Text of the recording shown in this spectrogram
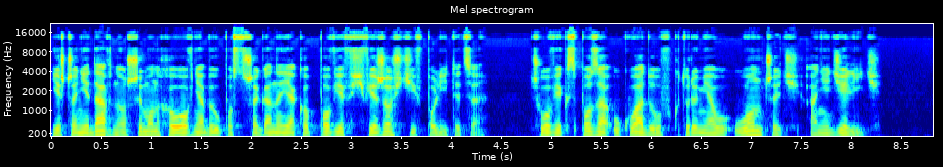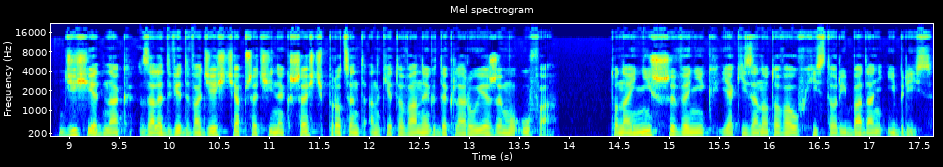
Jeszcze niedawno Szymon Hołownia był postrzegany jako powiew świeżości w polityce. Człowiek spoza układów, który miał łączyć, a nie dzielić. Dziś jednak zaledwie 20,6% ankietowanych deklaruje, że mu ufa. To najniższy wynik, jaki zanotował w historii badań IBRIS.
